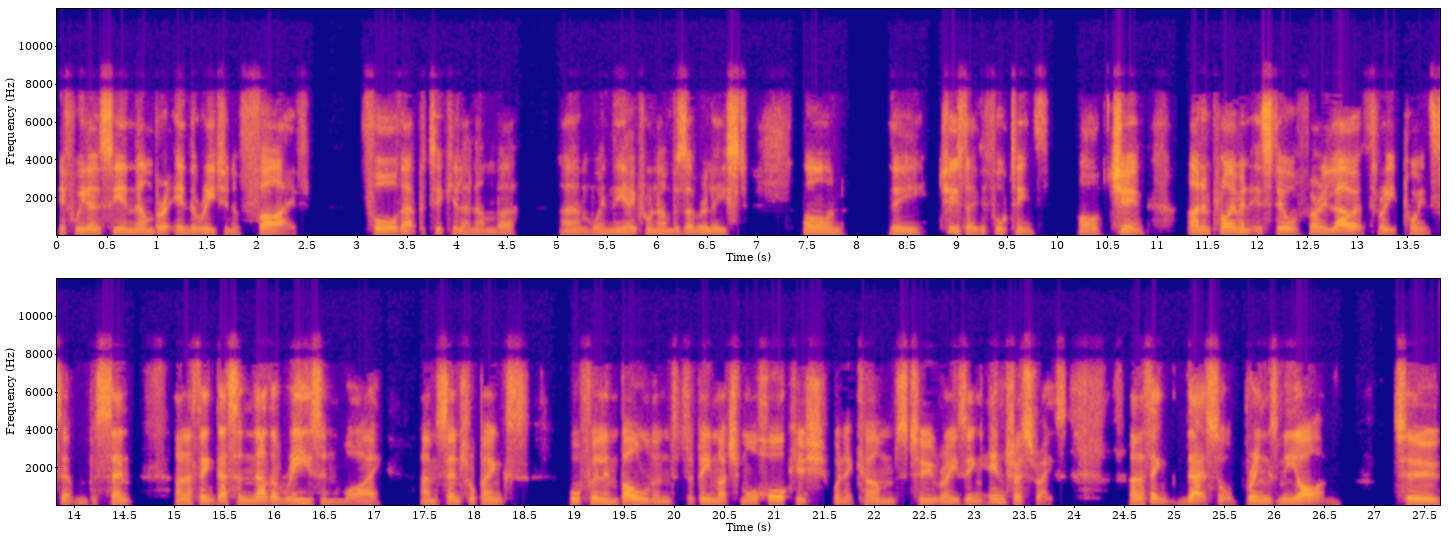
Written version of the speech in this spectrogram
if we don't see a number in the region of five for that particular number um, when the April numbers are released on the Tuesday, the 14th of June. Unemployment is still very low at 3.7%. And I think that's another reason why um, central banks will feel emboldened to be much more hawkish when it comes to raising interest rates. And I think that sort of brings me on to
